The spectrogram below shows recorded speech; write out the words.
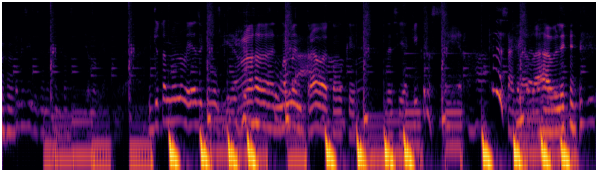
Uh -huh. pues, sí, pues en ese entonces yo lo veía yo también lo veía así como Sí, que ah, como no me entraba, ah, como que no. decía, qué grosero, Ajá. qué desagradable, Sí,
